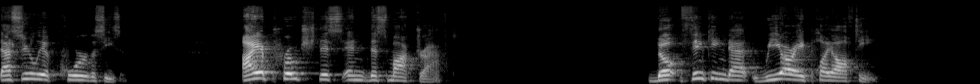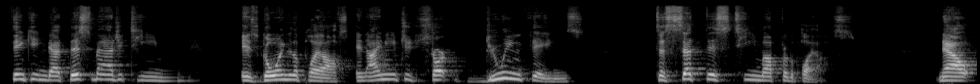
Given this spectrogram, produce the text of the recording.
That's nearly a quarter of the season. I approached this and this mock draft though thinking that we are a playoff team, thinking that this Magic team is going to the playoffs, and I need to start doing things to set this team up for the playoffs. Now,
